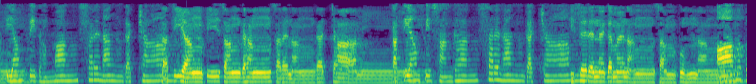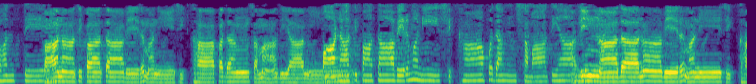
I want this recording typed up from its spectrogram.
තතියම්පි ධම්මං සරණං ගච්ඡාමි. තතියම්පි සංඝං සරණං ගච්ඡාමි. තතියම්පි සංඝං සරණං ගච්ඡාමි. තිසරණ ගමනං සම්පුන්නං ආම භන්තේ පානාති පාතා වේරමණී සික්ඛාපදං සමාදියාමි. පානාති පාතා වේරමණී සික්ඛාපදං සමාදියාමි. අදින්නාදාන වේරමණී සික්ඛා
